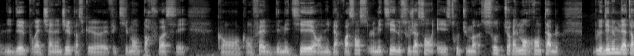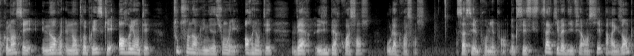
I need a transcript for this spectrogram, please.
l'idée pourrait être challengée parce que effectivement, parfois, c'est quand, on fait des métiers en hyper croissance, le métier, le sous-jacent est structurellement rentable. Le dénominateur commun, c'est une entreprise qui est orientée, toute son organisation est orientée vers l'hyper croissance ou la croissance. Ça, c'est le premier point. Donc, c'est ça qui va différencier, par exemple,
